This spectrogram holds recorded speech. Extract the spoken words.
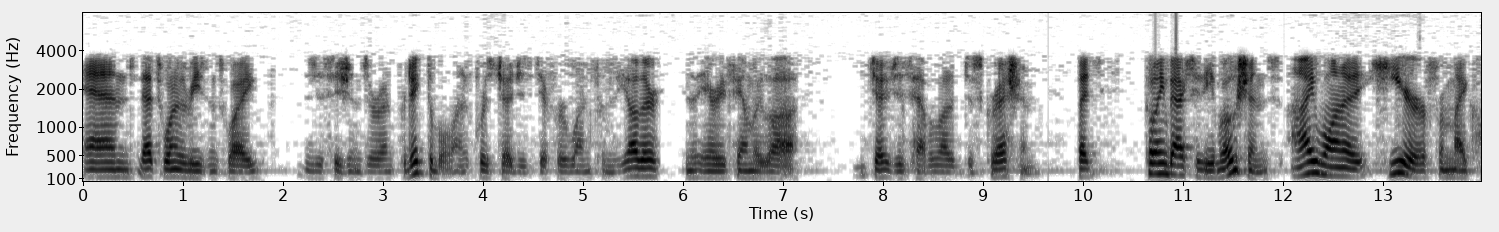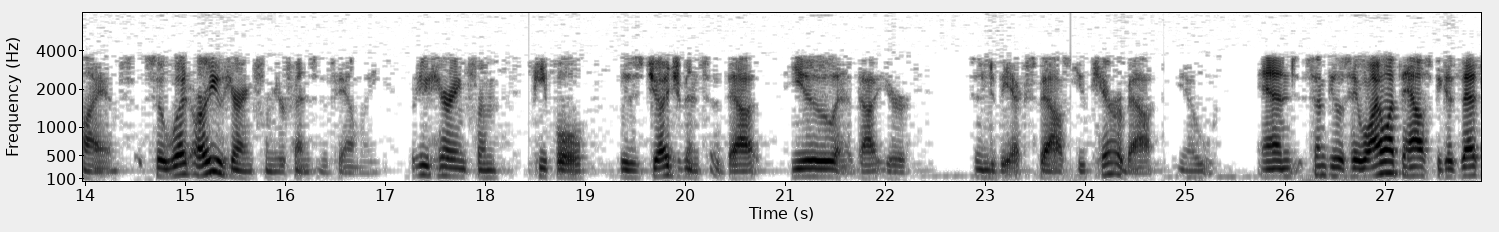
And that's one of the reasons why the decisions are unpredictable. And of course, judges differ one from the other. In the area of family law, judges have a lot of discretion. But going back to the emotions, I want to hear from my clients. So, what are you hearing from your friends and family? What are you hearing from people whose judgments about you and about your soon to be ex spouse you care about? You know, and some people say, "Well, I want the house because that's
